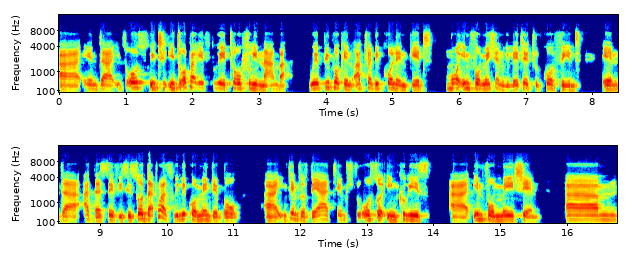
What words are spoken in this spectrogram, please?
and it's also it, it operates through a toll-free number where people can actually call and get more information related to COVID and other services. So that was really commendable uh, in terms of their attempts to also increase uh, information. Um,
